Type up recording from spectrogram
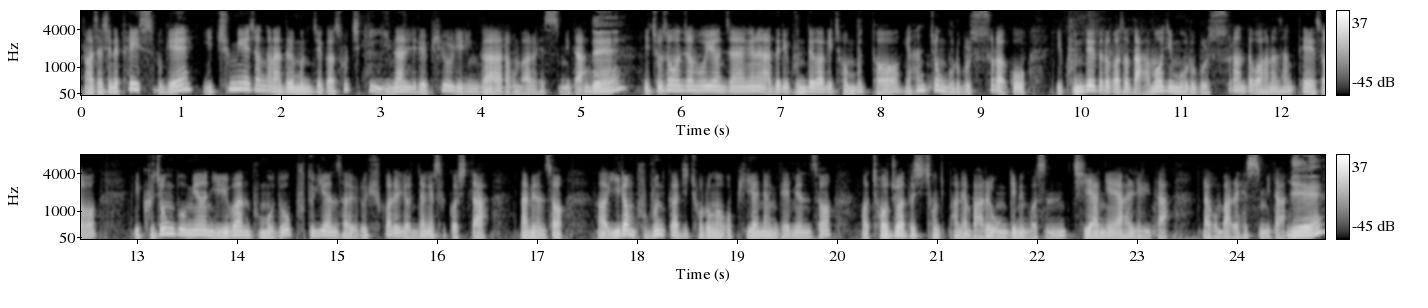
아, 자신의 페이스북에 이 추미애 장관 아들 문제가 솔직히 이 난리를 피울 일인가라고 말을 했습니다. 네. 이 조성은 전 부위원장은 아들이 군대 가기 전부터 한쪽 무릎을 수술하고 이 군대 들어가서 나머지 무릎을 수술한다고 하는 상태에서 이 그 정도면 일반 부모도 부득이한 사유로 휴가를 연장했을 것이다. 라면서 아, 이런 부분까지 조롱하고 비아냥대 면서 어, 저주하듯이 정치판에 말을 옮기는 것은 지양해야 할 일이다라고 말을 했습니다. 예.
